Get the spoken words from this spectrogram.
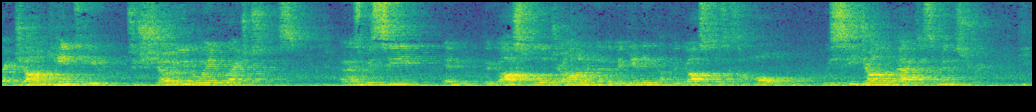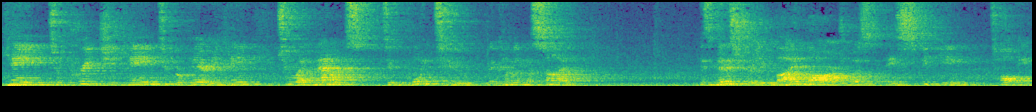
right, John came to you to show you the way of righteousness. And as we see the Gospel of John and in the beginning of the Gospels as a whole, we see John the Baptist's ministry. He came to preach, he came to prepare, he came to announce, to point to the coming Messiah. His ministry, by and large, was a speaking, talking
